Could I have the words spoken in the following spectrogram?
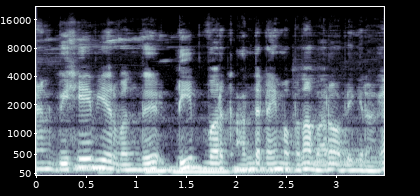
and behaviour வந்து டீப் ஒர்க் அந்த டைம் அப்போ தான் வரும் அப்படிங்கிறாங்க.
